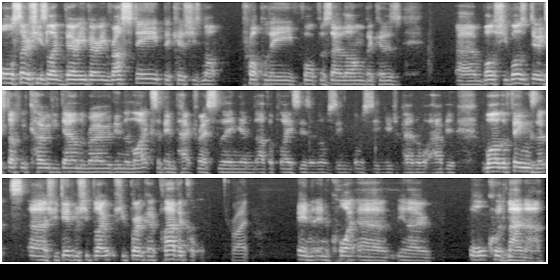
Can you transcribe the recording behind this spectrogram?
Also she's like very very rusty because she's not properly fought for so long because um, while she was doing stuff with Cody down the road in the likes of Impact Wrestling and other places, and obviously, obviously New Japan or what have you, one of the things that uh, she did was she broke she broke her clavicle. Right. in in quite a you know awkward manner,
